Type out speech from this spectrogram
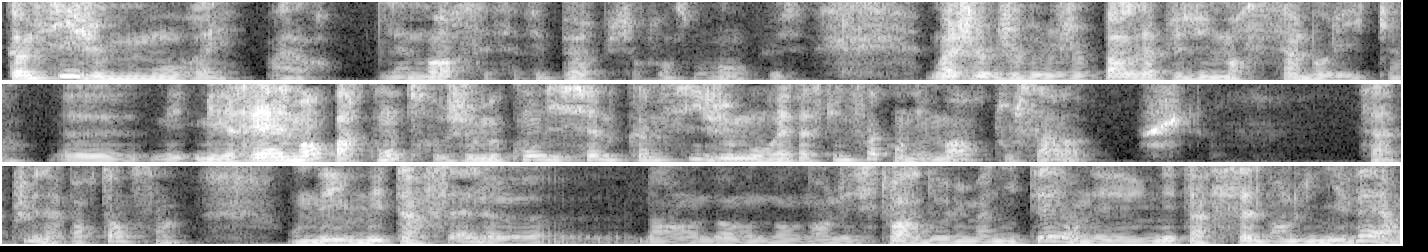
comme si je mourais. Alors, la mort, ça, fait peur, puis surtout en ce moment en plus. Moi, je, parle là plus d'une mort symbolique. Hein. Euh, mais, réellement, par contre, je me conditionne comme si je mourais. Parce qu'une fois qu'on est mort, tout ça, ça n'a plus d'importance. Hein on est une étincelle euh, dans, l'histoire de l'humanité, on est une étincelle dans l'univers.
